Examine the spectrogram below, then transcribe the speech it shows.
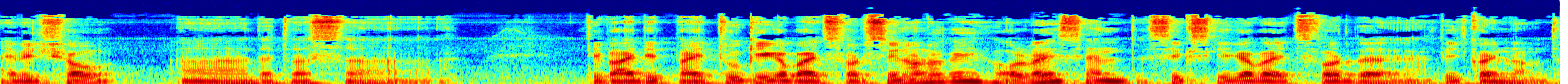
I will show uh, that was uh, divided by 2 gigabytes for Synology always and 6 gigabytes for the Bitcoin node.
